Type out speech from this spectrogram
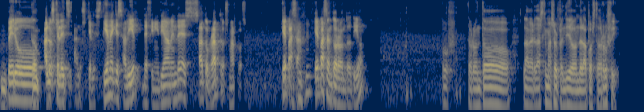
Mm. Pero a los que les, a los que les tiene que salir, definitivamente, es Saturn Raptors, Marcos. ¿Qué pasa? ¿Qué pasa en Toronto, tío? Uf, Toronto, la verdad es que me ha sorprendido donde lo ha puesto Rufi.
